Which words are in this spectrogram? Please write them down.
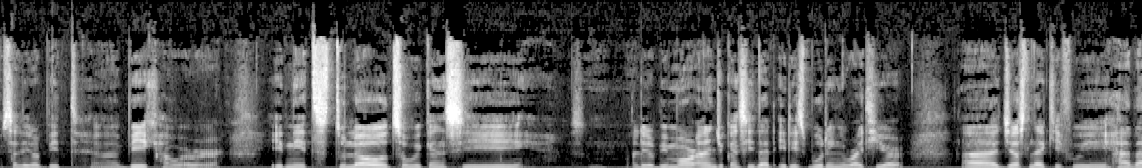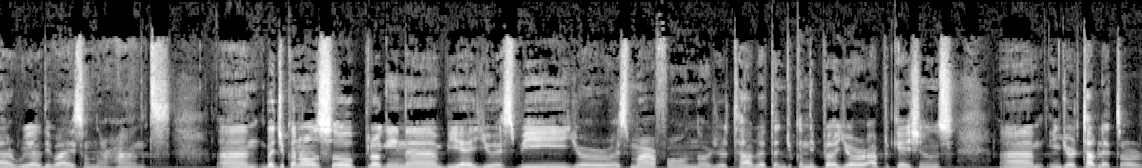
It's a little bit uh, big however it needs to load so we can see a little bit more. And you can see that it is booting right here uh, just like if we had a real device on our hands um, but you can also plug in uh, via USB your smartphone or your tablet and you can deploy your applications um, in your tablet or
